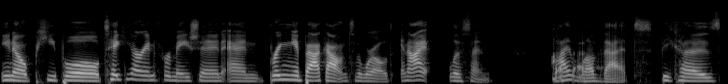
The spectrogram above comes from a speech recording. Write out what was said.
you know, people taking our information and bringing it back out into the world. And I, listen, Love I that. love that because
